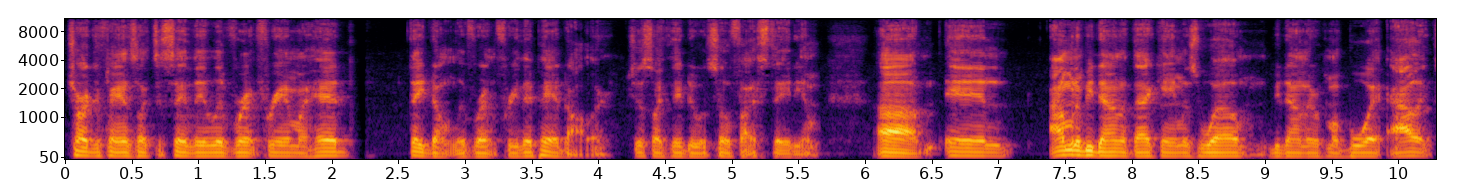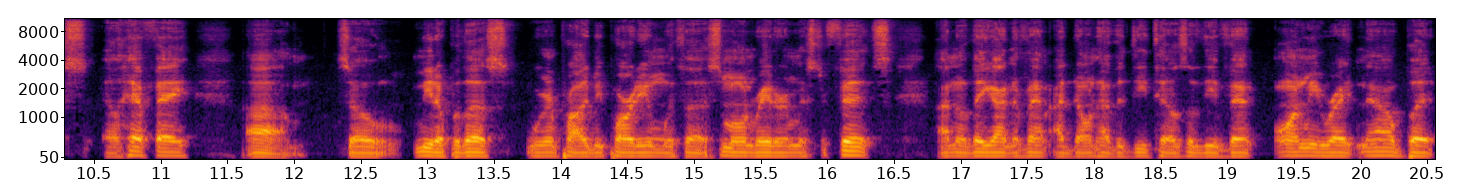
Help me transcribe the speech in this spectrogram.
Charger fans like to say they live rent free in my head. They don't live rent free. They pay a dollar, just like they do at SoFi Stadium. Um, and I'm going to be down at that game as well. Be down there with my boy Alex El Jefe. Um, so meet up with us. We're gonna probably be partying with uh, Samoan Raider and Mr. Fitz. I know they got an event. I don't have the details of the event on me right now, but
